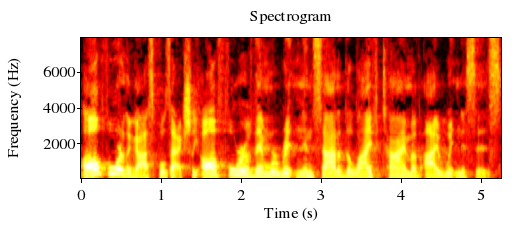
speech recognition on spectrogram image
all four of the Gospels, actually, all four of them were written inside of the lifetime of eyewitnesses.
